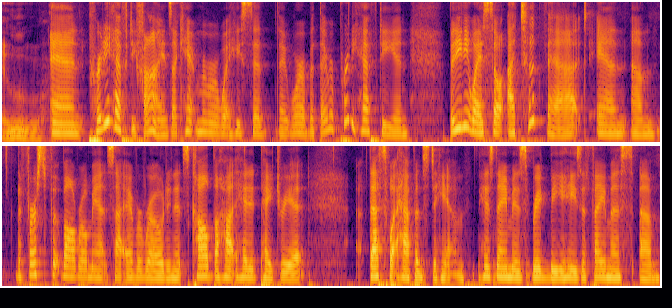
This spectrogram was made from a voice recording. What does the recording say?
Ooh. and pretty hefty fines. I can't remember what he said they were, but they were pretty hefty. And but anyway, so I took that and um, the first football romance I ever wrote, and it's called The Hot Headed Patriot. That's what happens to him. His name is Rigby. He's a famous um,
